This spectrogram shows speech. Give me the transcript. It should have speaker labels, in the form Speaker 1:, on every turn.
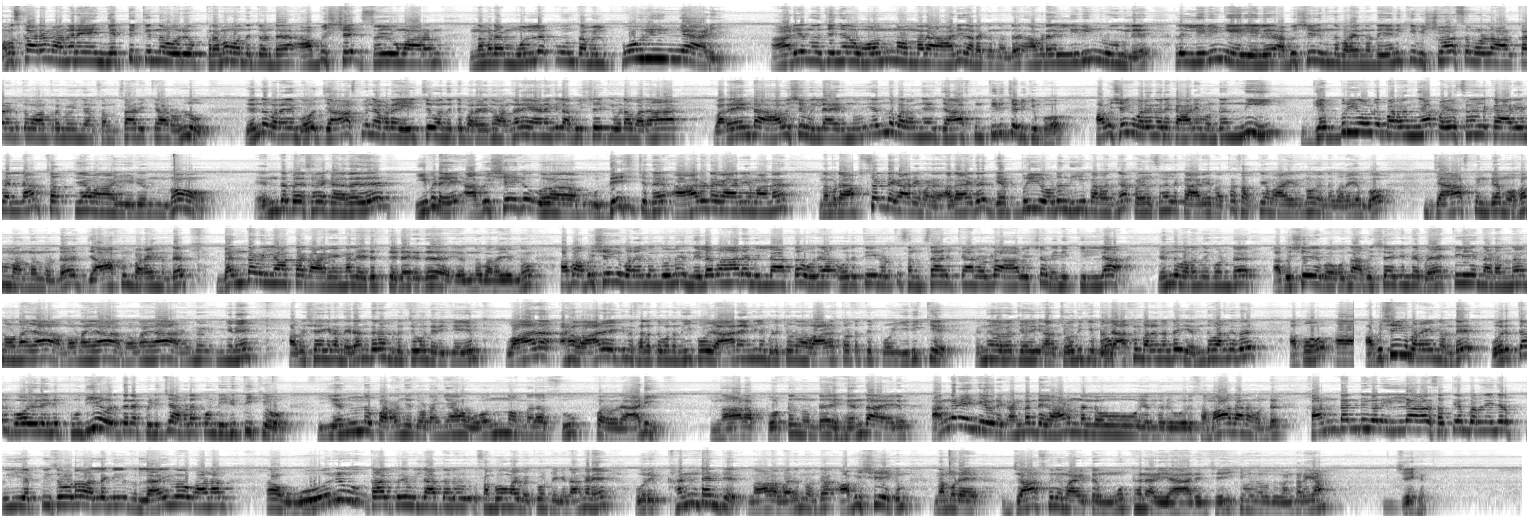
Speaker 1: നമസ്കാരം. അങ്ങനെ ഞെട്ടിക്കുന്ന ഒരു പ്രമ വന്നിട്ടുണ്ട്. അഭിഷേക് ശ്രീകുമാറും നമ്മുടെ മുല്ലപ്പൂവും തമ്മിൽ പൊരിഞ്ഞ അടി. ആടിയെന്ന് വെച്ച് കഴിഞ്ഞാൽ ഒന്നൊന്നര അടി നടക്കുന്നുണ്ട്. അവിടെ ലിവിങ് റൂമിൽ അല്ലെങ്കിൽ ലിവിങ് ഏരിയയിൽ അഭിഷേക് എന്ന് പറയുന്നുണ്ട് എനിക്ക് വിശ്വാസമുള്ള ആൾക്കാരുടെ അടുത്ത് മാത്രമേ ഞാൻ സംസാരിക്കാറുള്ളൂ. എന്ന് പറയുമ്പോൾ ജാസ്മിൻ അവിടെ എഴിച്ചു വന്നിട്ട് പറയുന്നു അങ്ങനെയാണെങ്കിൽ അഭിഷേക് ഇവിടെ വരാ വരേണ്ട ആവശ്യമില്ലായിരുന്നു. എന്ന് പറഞ്ഞ് ജാസ്മിൻ തിരിച്ചടിക്കുമ്പോൾ അഭിഷേക് പറയുന്ന ഒരു കാര്യമുണ്ട്. നീ ഗബ്രിയോട് പറഞ്ഞ പേഴ്സണൽ കാര്യമെല്ലാം സത്യമായിരുന്നു. എന്ത് പേഴ്സണൽ കാര്യം അതായത് ഇവിടെ അഭിഷേക് ഉദ്ദേശിച്ചത് ആരുടെ കാര്യമാണ്? നമ്മുടെ അഫ്സലിന്റെ കാര്യമാണ്. അതായത് ഗബ്രിയോട് നീ പറഞ്ഞ പേഴ്സണൽ കാര്യമൊക്കെ സത്യമായിരുന്നു എന്ന് പറയുമ്പോൾ ജാസ്മിന്റെ മുഖം മങ്ങുന്നുണ്ട്. ജാസ്മിൻ പറയുന്നുണ്ട് ബന്ധമില്ലാത്ത കാര്യങ്ങൾ എടുത്തിടരുത് എന്ന് പറയുന്നു. അപ്പൊ അഭിഷേക് പറയുന്നത് നിലവാരമില്ലാത്ത ഒരു ഒരുത്തിനടുത്ത് സംസാരിക്കാനുള്ള ആവശ്യം എനിക്കില്ല. എന്ന് പറഞ്ഞുകൊണ്ട് അഭിഷേക് പോകുന്നു അഭിഷേകിന്റെ ബാക്കിൽ നടന്ന് നുണയാ നുണയാ നുണയാ എന്ന് ഇങ്ങനെ അഭിഷേകിനെ നിരന്തരം വിളിച്ചുകൊണ്ടിരിക്കുകയും വാഴ വാഴ ഇരിക്കുന്ന സ്ഥലത്ത് കൊണ്ട് നീ പോയി ആരെങ്കിലും വിളിച്ചുകൊണ്ട് വാഴത്തോട്ടത്തിൽ പോയി ഇരിക്ക് എന്ന് ചോദിക്കുമ്പോൾ ജാസ്മിൻ പറയുന്നുണ്ട് എന്ത് പറഞ്ഞത്? അപ്പോ അഭിഷേക് പറയുന്നുണ്ട് ഒരുത്തൻ പോയാലും ഇനി പുതിയ ഒരുത്തനെ പിടിച്ച് അവിടെ കൊണ്ട് ഇരുത്തിക്കോ. എന്ന് പറഞ്ഞു തുടങ്ങിയ ഒന്നൊന്നര സൂപ്പർ ഒരു അടി നാളെ പൊട്ടുന്നുണ്ട് എന്തായാലും അങ്ങനെയെങ്കിലും ഒരു കണ്ടന്റ് കാണുന്നല്ലോ എന്നൊരു ഒരു സമാധാനമുണ്ട്. കണ്ടന്റുകൾ ഇല്ലാതെ സത്യം പറഞ്ഞു കഴിഞ്ഞാൽ ഈ എപ്പിസോഡോ അല്ലെങ്കിൽ ലൈവോ കാണാൻ ഒരു താല്പര്യവും ഇല്ലാത്തൊരു സംഭവമായി വെക്കൊണ്ടിരിക്കുന്നത് അങ്ങനെ ഒരു കണ്ടന്റ് നാളെ വരുന്നുണ്ട്. അഭിഷേകും നമ്മുടെ ജാസ്മിനുമായിട്ട് മുട്ടനടി ആരും ജയിക്കുമെന്ന് നമുക്ക് കണ്ടറിയാം. ജയ് ഹിന്ദ്.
